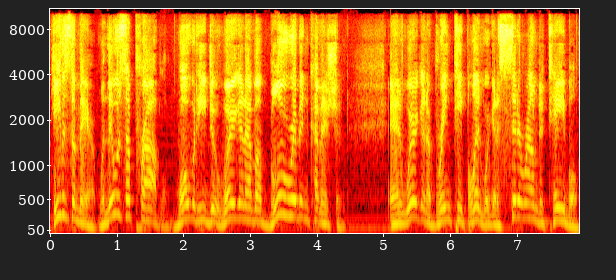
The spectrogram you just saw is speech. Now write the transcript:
He was the mayor. When there was a problem, what would he do? We're going to have a blue ribbon commission and we're going to bring people in. We're going to sit around a table,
